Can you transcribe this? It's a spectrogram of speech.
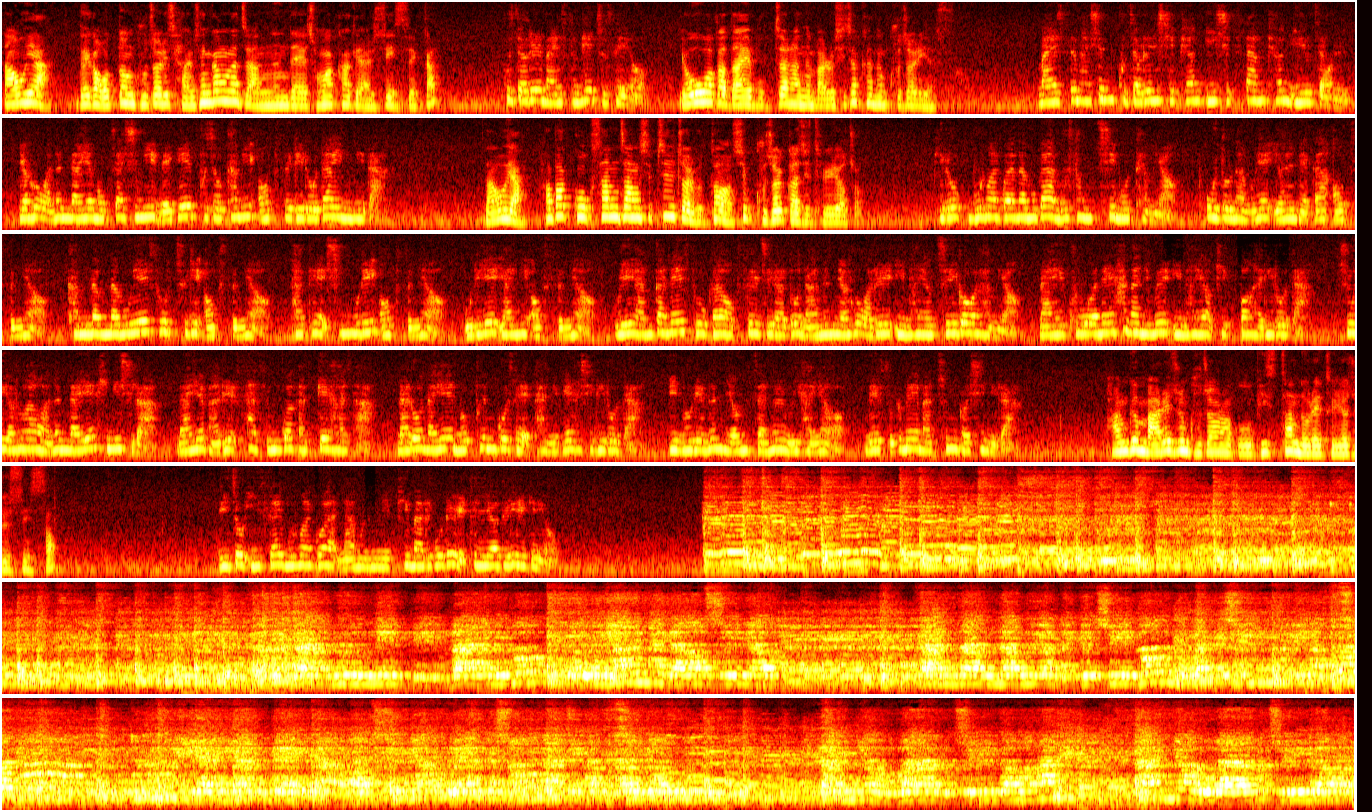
나오야, 내가 어떤 구절이 잘 생각나지 않는데 정확하게 알 수 있을까? 구절을 말씀해 주세요. 여호와가 나의 목자라는 말로 시작하는 구절이었어. 말씀하신 구절은 시편 23편 1절 여호와는 나의 목자시니 내게 부족함이 없으리로다입니다. 나오야, 하박국 3장 17절부터 19절까지 들려줘. 비록 무화과 나무가 무성치 못하며 포도나무에 열매가 없으며 감람나무에 소출이 없으며 밭에 식물이 없으며 우리의 양이 없으며 외양간에 소가 없을지라도 나는 여호와를 인하여 즐거워하며 나의 구원의 하나님을 인하여 기뻐하리로다. 주 여호와는 나의 힘이시라 나의 발을 사슴과 같게 하사 나로 나의 높은 곳에 다니게 하시리로다. 이 노래는 영장을 위하여 내 수금에 맞춘 것이니라. 방금 말해준 구절하고 비슷한 노래 들려줄 수 있어? 미조 이세 무화과 나뭇잎이 마르고를 들려드릴게요. 나뭇잎이 마르고 포도 열매가 없으며 단단나무 열매 그치고 눈앞 난여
